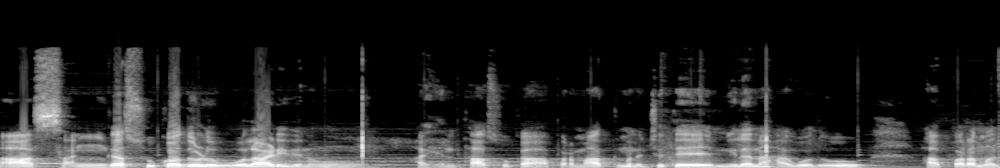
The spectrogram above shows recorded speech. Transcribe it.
ಆ ಸಂಘ ಸುಖದೊಳು ಓಲಾಡಿದೆನು. ಆ ಎಂಥ ಸುಖ? ಪರಮಾತ್ಮನ ಜೊತೆ ಮಿಲನ ಆಗೋದು ಆ ಪರಮದ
